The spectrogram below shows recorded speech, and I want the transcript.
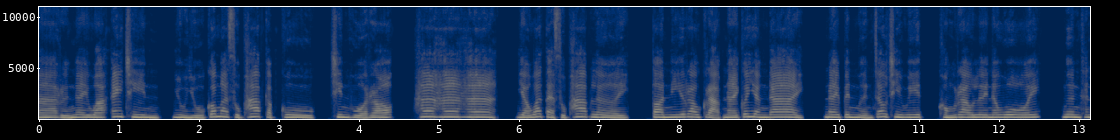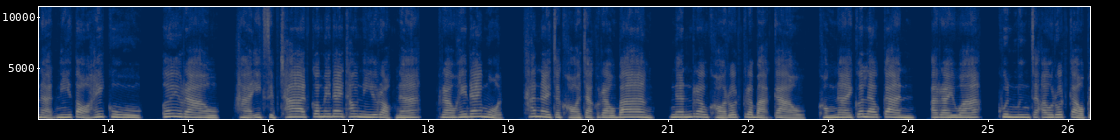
มาหรือไงวะไอชิน อยู่ๆก็มาสุภาพกับกู ชินหัวเราะ ฮ่าฮ่าฮ่าอย่าว่าแต่สุภาพเลย ตอนนี้เรากราบนายก็ยังได้ นายเป็นเหมือนเจ้าชีวิตของเราเลยนะโว้ย เงินขนาดนี้ต่อให้กู เอ้ยเรา หาอีกสิบชาติก็ไม่ได้เท่านี้หรอกนะ เราให้ได้หมด ถ้านายจะขอจากเราบ้าง งั้นเราขอรถกระบะเก่า ของนายก็แล้วกัน อะไรวะ คุณมึงจะเอารถเก่าไป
